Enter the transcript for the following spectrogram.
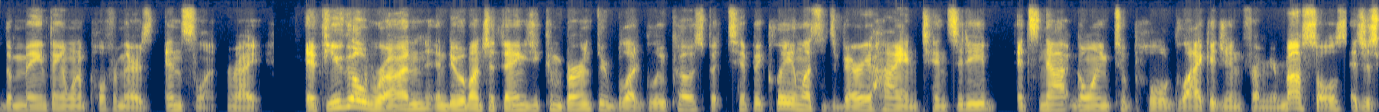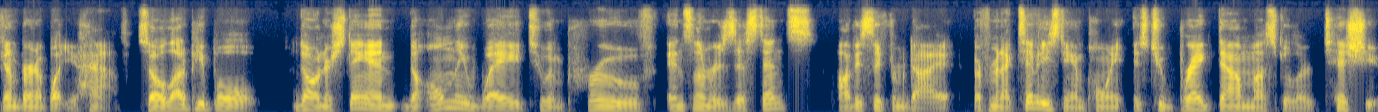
the main thing i want to pull from there is insulin right if you go run and do a bunch of things, you can burn through blood glucose, but typically, unless it's very high intensity, it's not going to pull glycogen from your muscles. It's just going to burn up what you have. So, a lot of people don't understand the only way to improve insulin resistance, obviously from diet, but from an activity standpoint, is to break down muscular tissue.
